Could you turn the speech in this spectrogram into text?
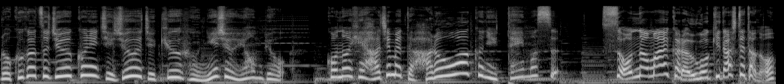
6月19日10時9分24秒。この日初めてハローワークに行っています。そんな前から動き出してたの？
